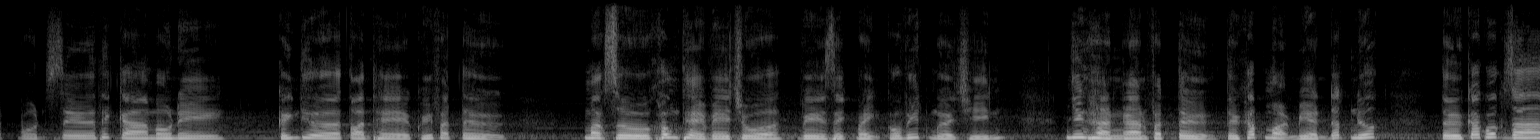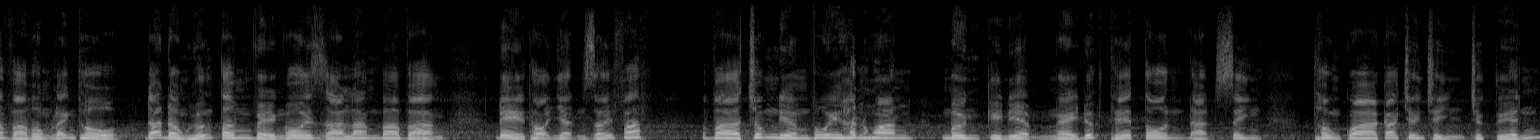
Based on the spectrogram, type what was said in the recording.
Phật Bổn Sư Thích Ca Mâu Ni, kính thưa toàn thể quý Phật tử, mặc dù không thể về chùa vì dịch bệnh Covid-19, nhưng hàng ngàn Phật tử từ khắp mọi miền đất nước, từ các quốc gia và vùng lãnh thổ đã đồng hướng tâm về ngôi Già Lam Ba Vàng để thọ nhận giới Pháp và chung niềm vui hân hoan mừng kỷ niệm Ngày Đức Thế Tôn đản sinh thông qua các chương trình trực tuyến.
